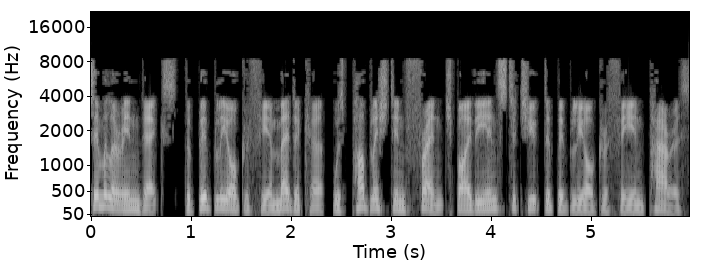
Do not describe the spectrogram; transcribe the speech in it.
similar index, the Bibliographia Medica, was published in French by the Institut de Bibliographie in Paris.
